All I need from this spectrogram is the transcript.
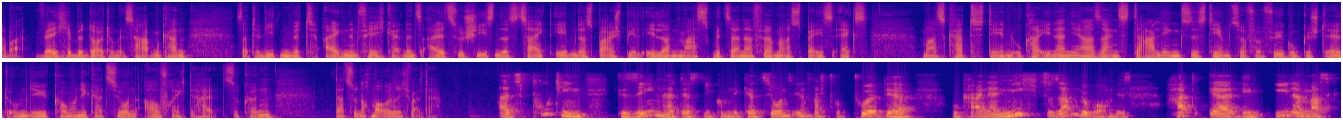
Aber welche Bedeutung es haben kann, Satelliten mit eigenen Fähigkeiten ins All zu schießen, das zeigt eben das Beispiel Elon Musk mit seiner Firma SpaceX. Musk hat den Ukrainern ja sein Starlink-System zur Verfügung gestellt, um die Kommunikation aufrechterhalten zu können. Dazu nochmal Ulrich Walter. Als Putin gesehen hat, dass die Kommunikationsinfrastruktur der Ukrainer nicht zusammengebrochen ist, hat er dem Elon Musk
